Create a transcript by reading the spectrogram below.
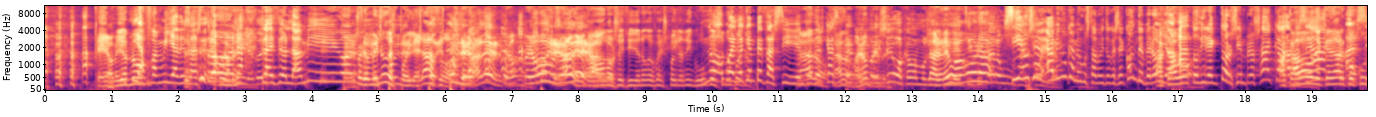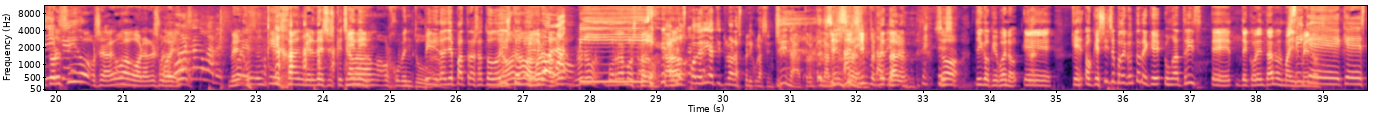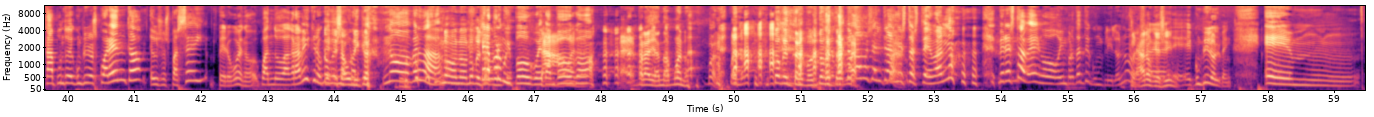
que ao mellor non... E a familia desastrosa, traición de amigos. Pero menudo Spoiler, spoilerazo. spo- spoiler alert. Pero, pero vamos a ver. Non, o suicidio non é spoiler ningún. No, bueno, que empeza así, Claro, entonces casi... claro. Pepe Bueno, pero- eu acabamos Claro, de eu agora- Sí, eu se, a mí nunca me gusta moito que se conte, pero oye, Acabo- a to director sempre o saca Acabou a de pasear, quedar co cu que- torcido, o sea, eu agora resulta Ahora que xa non a ves, por eso. un cliffhanger deses que chaman aos juventud. Pini, dalle para atrás a todo No, isto no, que agora- Borra, agora- no, no, borramos todo. Carlos podría titular as películas en China, tranquilamente. Sí, Tamén, perfectamente. No, digo que, bueno, eh, Que, o que sí se pode contar é que unha actriz eh, de 40 anos máis sí, menos. que, que está a punto de cumplir os 40, eu xos pasei, pero bueno, cando a gravei creo que... Non é a no, única. Cuando... No, verdad? no, no, non é Pero por moi pouco, eh, ah, tampouco. Bueno. Eh, por aí andan, bueno, bueno, bueno. Non entremos, non entremos. Pero vamos a entrar nestos temas, ¿no? Pero está ben, o importante é cumplilo, ¿no? Claro o sea, que sí. Eh, cumplilo el ben. Eh,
